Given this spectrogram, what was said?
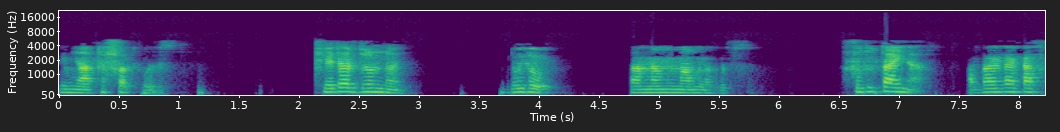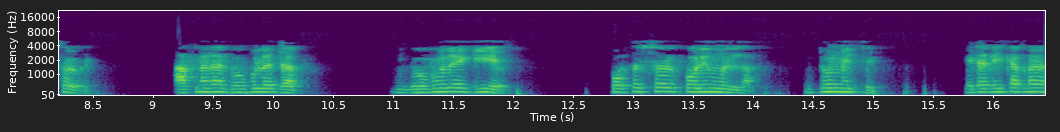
তিনি আত্মসাৎ করেছেন। সেটার জন্যই দুদক তার নামে মামলা করছে। শুধু তাই না, আপনারা একটা কাজ করবেন, আপনারা গুগলে যাবেন গুগলে গিয়ে প্রফেসর কলিমুল্লাহ দুর্নীতি এটা লিখে আপনারা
